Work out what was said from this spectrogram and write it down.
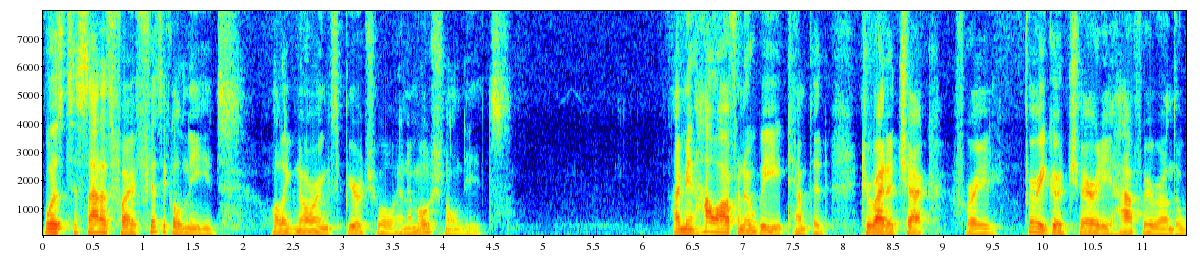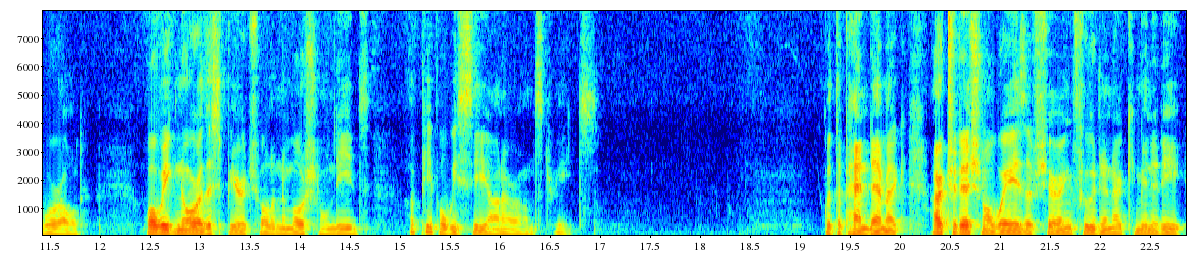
was to satisfy physical needs while ignoring spiritual and emotional needs. I mean, how often are we tempted to write a check for a very good charity halfway around the world while we ignore the spiritual and emotional needs of people we see on our own streets? With the pandemic, our traditional ways of sharing food in our community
